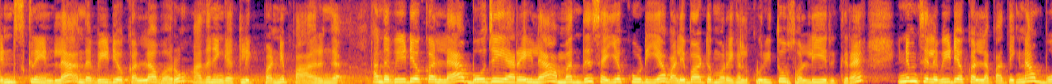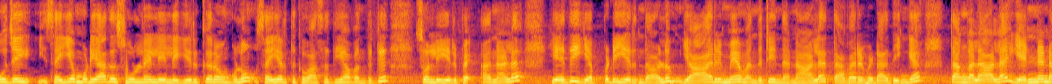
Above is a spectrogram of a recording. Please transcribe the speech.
எண்ட் ஸ்க்ரீனில் அந்த வீடியோக்கள்லாம் வரும். அதை நீங்கள் கிளிக் பண்ணி பாருங்கள் அந்த வீடியோக்களில் பூஜை அறையில் அமர்ந்து செய்யக்கூடிய வழிபாட்டு முறைகள் குறித்தும் சொல்லியிருக்கிறேன். இன்னும் சில வீடியோக்களில் பார்த்தீங்கன்னா பூஜை செய்ய முடியாத சூழ்நிலையில் இருக்கிறவங்களும் செய்யறதுக்கு வசதியாக வந்துட்டு சொல்லியிருப்பேன். அதனால் எது எப்படி இருந்தாலும் யாருமே வந்துட்டு இந்த நாளை தவற விடாதீங்க. தங்களால் என்னென்ன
